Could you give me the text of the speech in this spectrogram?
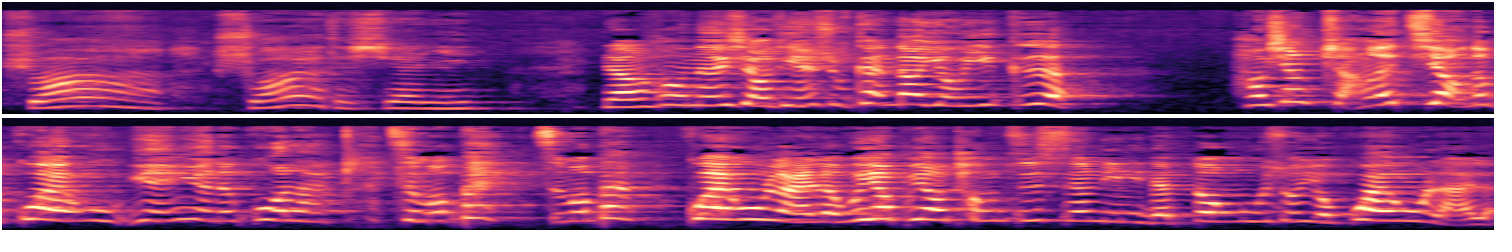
唰唰的声音。然后呢，小田鼠看到有一个好像长了脚的怪物远远的过来，怎么办？怎么办？怪物来了！我要不要通知森林里的动物说有怪物来了？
